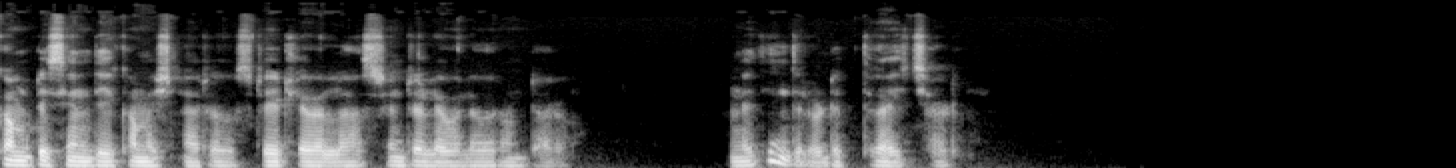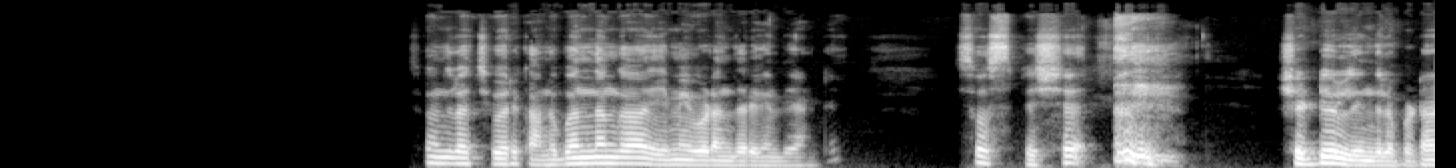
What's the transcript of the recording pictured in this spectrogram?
కమిటీస్ ఏంది commissioner state level central level ఎవరు ఉంటారు అనేది ఇందులో డెప్త్గా ఇచ్చాడు. సో ఇందులో చివరికి అనుబంధంగా ఏమి ఇవ్వడం జరిగింది అంటే సో స్పెషల్ షెడ్యూల్ ఇందులో పట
